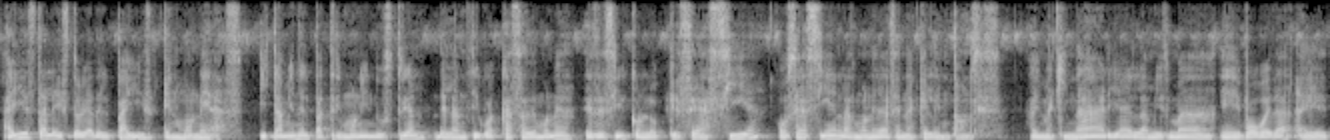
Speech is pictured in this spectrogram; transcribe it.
Ahí está la historia del país en monedas y también el patrimonio industrial de la antigua Casa de Moneda, es decir, con lo que se hacía o se hacían las monedas en aquel entonces. Hay maquinaria, la misma eh, bóveda eh,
